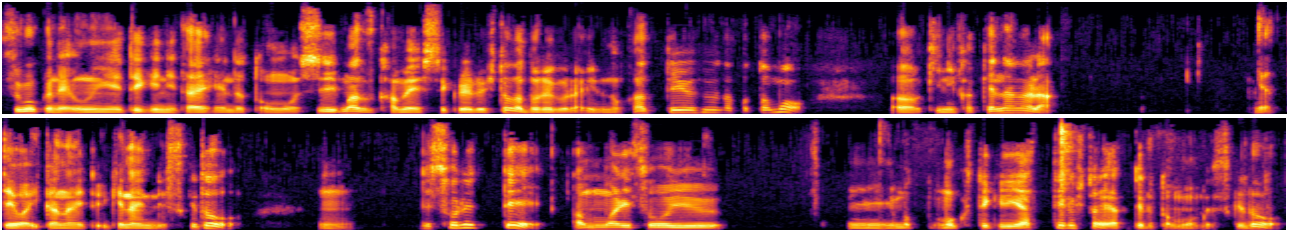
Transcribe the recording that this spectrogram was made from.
すごくね、運営的に大変だと思うし、まず加盟してくれる人がどれぐらいいるのかっていうふうなことも気にかけながらやってはいかないといけないんですけど、うん。で、それってあんまりそういう、うん、目的でやってる人はやってると思うんですけど、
